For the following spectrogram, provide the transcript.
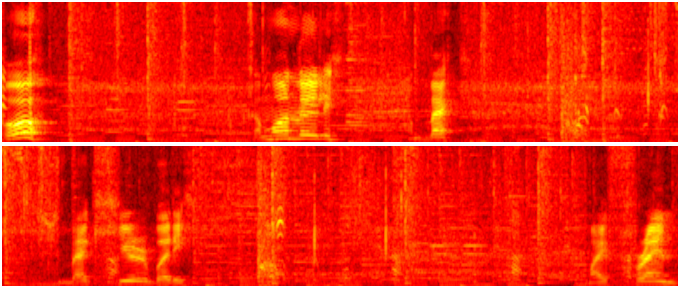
Oh! Come on, Laylee. Come back. Back here, buddy. My friend.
